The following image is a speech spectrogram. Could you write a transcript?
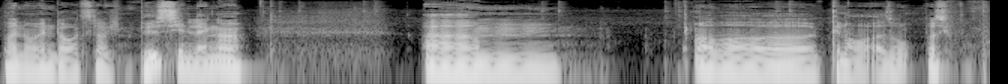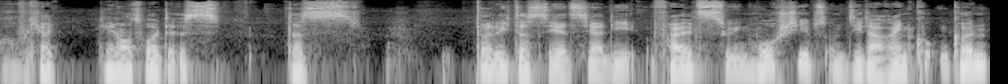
Bei neuen dauert es, glaube ich, ein bisschen länger. Ähm, aber genau, also was ich, worauf ich halt hinaus wollte, ist, dass dadurch, dass du jetzt ja die Files zu ihnen hochschiebst und sie da reingucken können,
